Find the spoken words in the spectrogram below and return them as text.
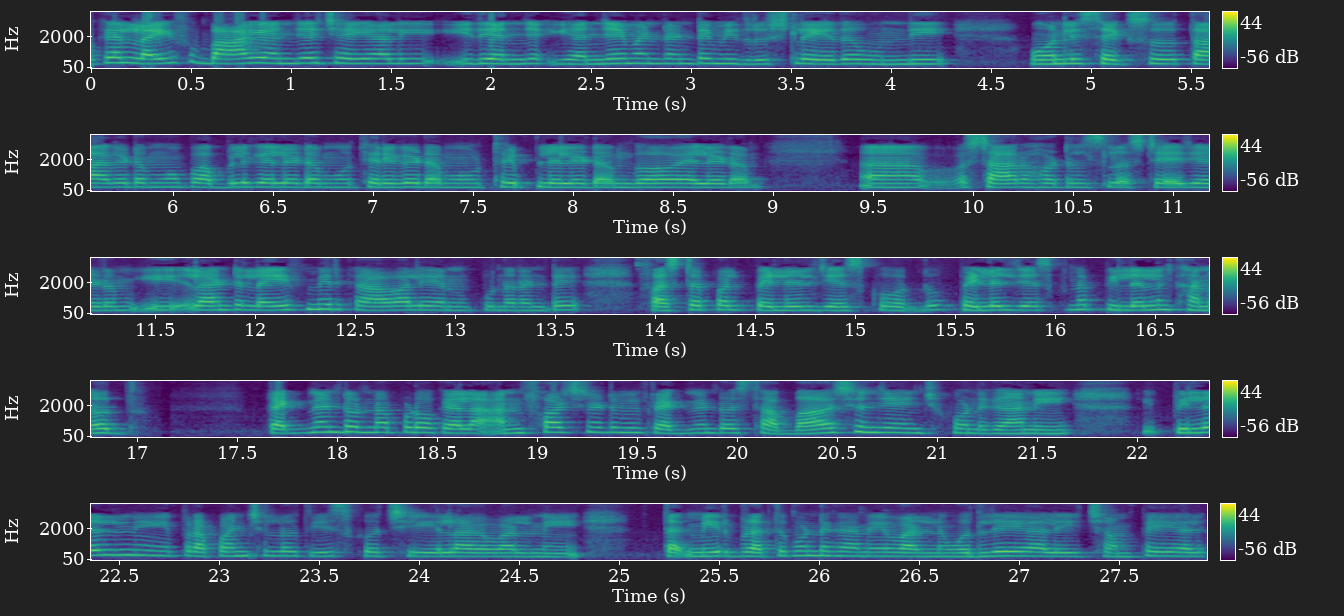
ఒకే లైఫ్ బాగా ఎంజాయ్ చేయాలి. ఇది ఎంజాయ్ ఎంజాయ్మెంట్ అంటే మీ దృష్టిలో ఏదో ఉంది. ఓన్లీ సెక్స్ తాగడము పబ్బులకు వెళ్ళడము తిరగడము ట్రిప్లు వెళ్ళడం గోవా వెళ్ళడం. స్టార్ హోటల్స్లో స్టే చేయడం ఇలాంటి లైఫ్ మీరు కావాలి అనుకున్నారంటే ఫస్ట్ ఆఫ్ ఆల్ పెళ్ళిళ్ళు చేసుకోవద్దు. పెళ్ళిళ్ళు చేసుకున్న పిల్లల్ని కనొద్దు. ప్రెగ్నెంట్ ఉన్నప్పుడు ఒకవేళ అన్ఫార్చునేట్ మీ ప్రెగ్నెంట్ వస్తే అభాషణ చేయించుకోండి కానీ పిల్లల్ని ప్రపంచంలో తీసుకొచ్చి ఇలాగ వాళ్ళని మీరు బ్రతకుండగానే వాళ్ళని వదిలేయాలి చంపేయాలి.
